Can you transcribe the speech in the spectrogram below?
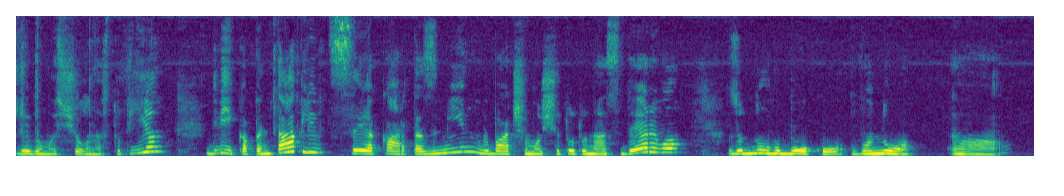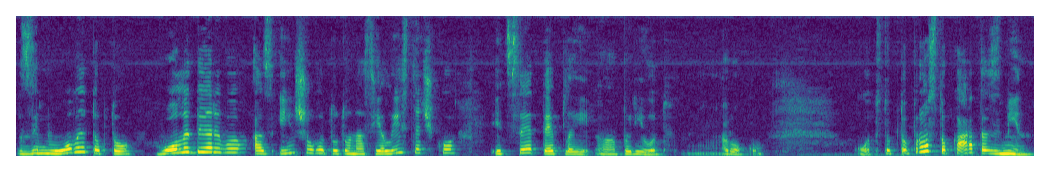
дивимося, що у нас тут є. Двійка пентаклів це карта змін. Ми бачимо, що тут у нас дерево. З одного боку воно е, зимове, тобто голе дерево, а з іншого тут у нас є листячко, і це теплий е, період року. От, тобто просто карта змін.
